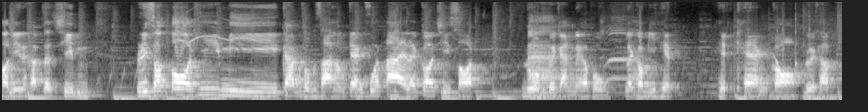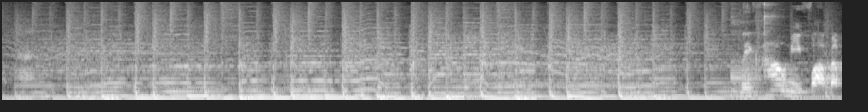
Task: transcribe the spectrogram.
ตอนนี้นะครับจะชิมริซอตโต้ที่มีการผสมผสานของแกงคั่วใต้ แล้วก็ชีสซอสรวมด้วยกันนะครับผม แล้วก็มีเห็ดเห็ดแครงกรอบด้วยครับ ในข้าวมีความแบบ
